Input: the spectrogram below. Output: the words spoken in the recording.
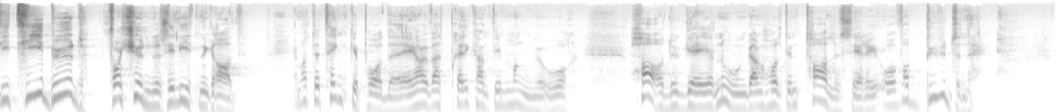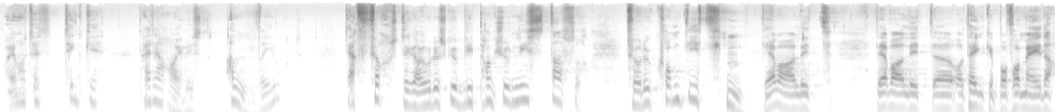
De ti bud forkynnes i liten grad. Jeg måtte tenke på det. Jeg har jo vært predikant i mange år. Har du, Geir, noen gang holdt en taleserie over budene? Og jeg måtte tenke Nei, det har jeg visst aldri gjort. Det er første gang du skulle bli pensjonist, altså. Før du kom dit. Hm, det var litt, det var litt uh, å tenke på for meg, da.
